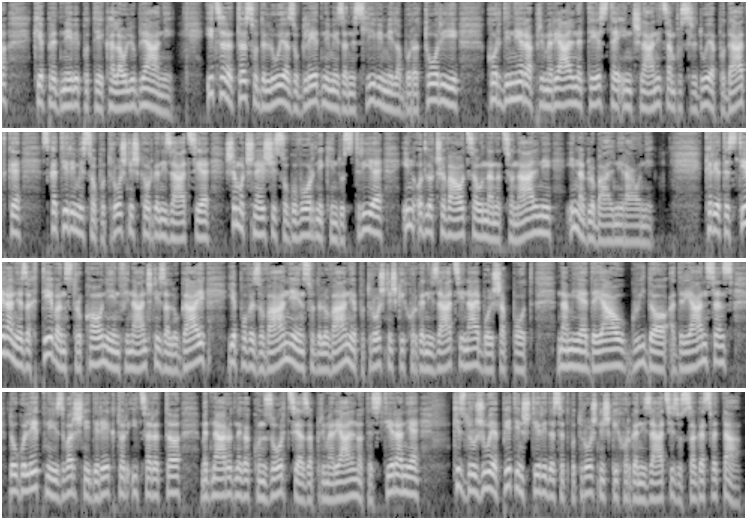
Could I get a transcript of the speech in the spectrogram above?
ki je pred dnevi potekala v Ljubljani. ICRT sodeluje z uglednimi zanesljivimi laboratoriji, koordinira primerjalne teste in članicam posreduje podatke, s katerimi so potrošniške organizacije še močnejši sogovornik industrije in odločevalcev na nacionalni in na globalni ravni. Ker je testiranje zahteven strokovni in finančni zalogaj, je povezovanje in sodelovanje potrošniških organizacij najboljša pot, nam je dejal Guido Adriansens, dolgoletni izvršni direktor ICRT Mednarodnega konzorcija za primerjalno testiranje, ki združuje 45 potrošniških organizacij z vsega sveta.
